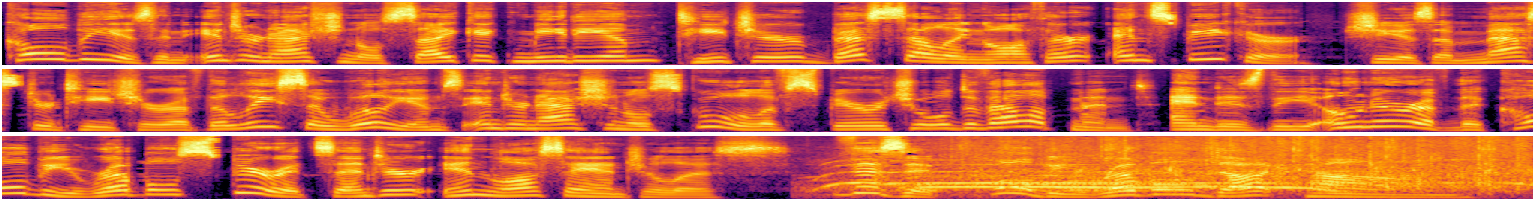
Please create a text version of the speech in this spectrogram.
Colby is an international psychic medium, teacher, best-selling author, and speaker. She is a master teacher of the Lisa Williams International School of Spiritual Development and is the owner of the Colby Rebel Spirit Center in Los Angeles. Visit colbyrebel.com.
